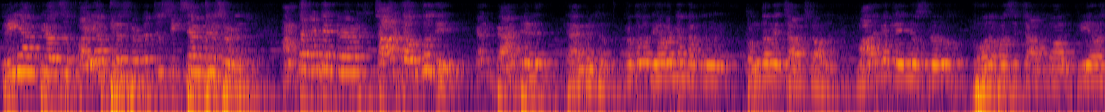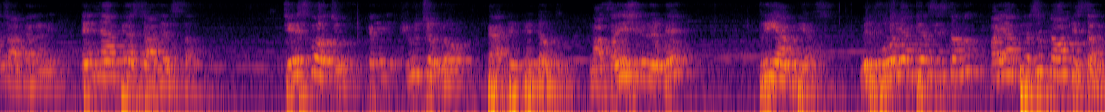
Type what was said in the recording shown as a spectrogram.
త్రీ ఆంపియర్స్ ఫైవ్ ఆంపియర్స్ పెట్టచ్చు సిక్స్ ఆంపియర్స్ పెట్టచ్చు. అంతకంటే ఇక్కడ చార్జ్ అవుతుంది. కానీ బ్యాటరీ అనేది డ్యామేజ్ అవుతుంది. కొంతమంది ఏమంటారు? నాకు తొందరగా చార్జ్ కావాలి. మార్కెట్లో ఏం చేస్తున్నారు? ఫోర్ అవర్స్ చార్జ్ కావాలి త్రీ అవర్స్ చార్జ్ కావాలని టెన్ యాంపియర్స్ చార్జర్ చేస్తారు. చేసుకోవచ్చు కానీ ఫ్యూచర్లో బ్యాటరీ డెడ్ అవుతుంది. నా సజెషన్ ఏంటంటే త్రీ యాంపియర్స్. మీరు ఫోర్ యాంపియర్స్ ఇస్తాను ఫైవ్ ఆంపియర్స్ డౌన్ ఇస్తాను.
